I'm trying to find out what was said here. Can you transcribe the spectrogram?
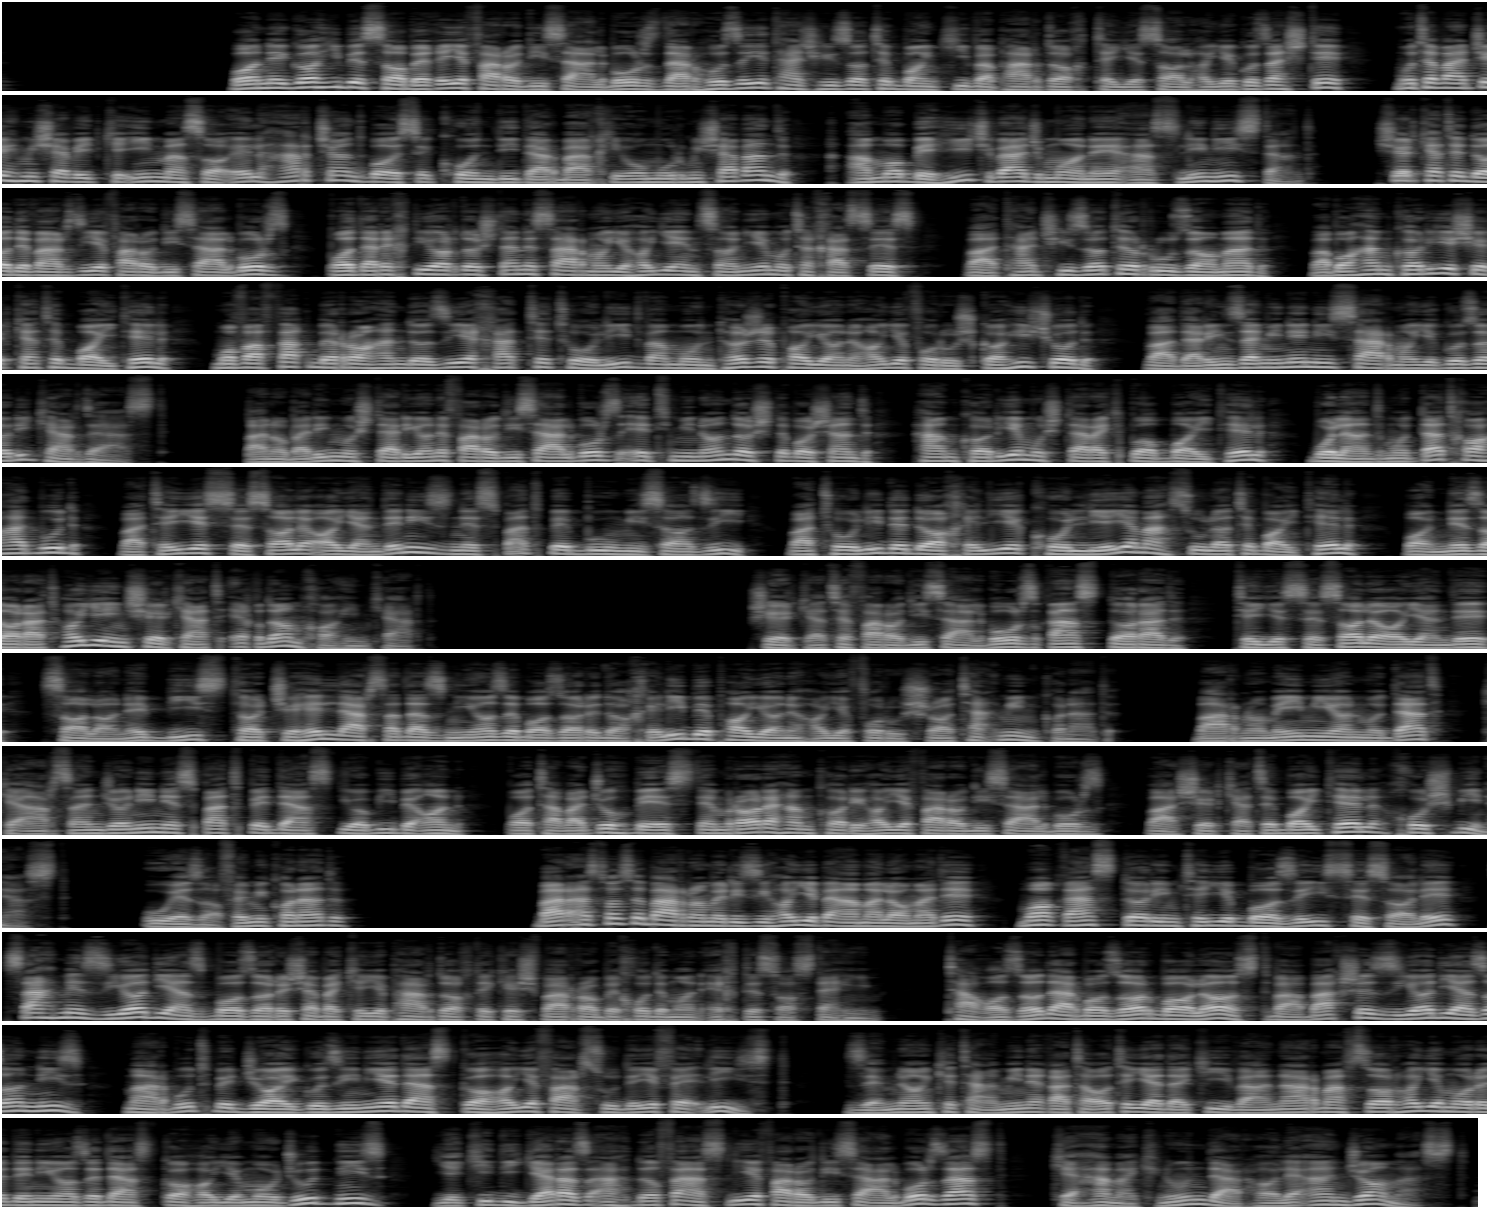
با نگاهی به سابقه فرادیس البرز در حوزه تجهیزات بانکی و پرداخت طی سالهای گذشته متوجه می‌شوید که این مسائل هرچند باعث کندی در برخی امور می‌شوند اما به هیچ وجه مانع اصلی نیستند. شرکت دادهورزی فرادیس البرز با در اختیار داشتن سرمایه های انسانی متخصص و تجهیزات روزآمد و با همکاری شرکت بایتل موفق به راه اندازی خط تولید و منتاژ پایانه های فروشگاهی شد و در این زمینه نیز سرمایه گذاری کرده است. بنابراین مشتریان فرادیس البرز اطمینان داشته باشند همکاری مشترک با بایتل بلند مدت خواهد بود و طی سه سال آینده نیز نسبت به بومیسازی و تولید داخلی کلیه محصولات بایتل با نظارت‌های این شرکت اقدام خواهیم کرد. شرکت فرادیس البرز قصد دارد طی سه سال آینده سالانه 20 تا 40 درصد از نیاز بازار داخلی به پایانه های فروش را تأمین کند. برنامه میان مدت که ارسنجانی نسبت به دستیابی به آن با توجه به استمرار همکاری های فرادیس البرز و شرکت بایتل خوشبین است. او اضافه می کند بر اساس برنامه ریزی های به عمل آمده ما قصد داریم طی بازه سه ساله سهم زیادی از بازار شبکه پرداخت کشور را به خودمان اختصاص دهیم. تقاضا در بازار بالاست و بخش زیادی از آن نیز مربوط به جایگزینی دستگاه های فرسوده فعلی است. ضمن آنکه تأمین قطعات یدکی و نرم افزارهای مورد نیاز دستگاه های موجود نیز یکی دیگر از اهداف اصلی فرادیس البرز است که همکنون در حال انجام است.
